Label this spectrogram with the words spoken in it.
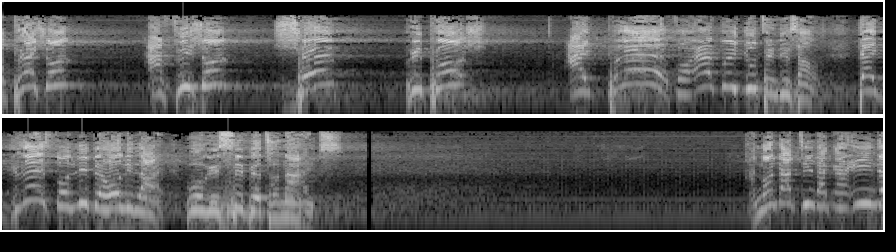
Oppression, affliction, shame, reproach. I pray for every youth in this house. The grace to live a holy life will receive it tonight. Another thing that can hinder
